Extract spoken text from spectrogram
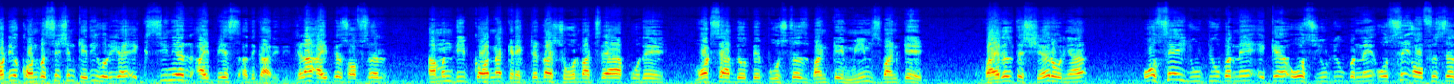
ਆਡੀਓ ਕਨਵਰਸੇਸ਼ਨ ਕਿਹਦੀ ਹੋ ਰਹੀ ਹੈ ਇੱਕ ਸੀਨੀਅਰ ਆਈਪੀਐਸ ਅਧਿਕਾਰੀ ਦੀ, ਜਿਹੜਾ ਆਈਪੀਐਸ ਅਫਸਰ ਅਮਨਦੀਪ ਕੌਰ ਨਾਲ ਕਨੈਕਟਡ ਦਾ ਸ਼ੋਰ ਮਚ ਰਿਹਾ। ਉਹਦੇ WhatsApp ਦੇ ਉੱਤੇ ਪੋਸਟਰਸ ਬਣ ਕੇ ਮੀਮਸ ਬਣ ਕੇ ਵਾਇਰਲ ਤੇ ਸ਼ੇਅਰ ਹੋ ਰਹੀਆਂ, ਉਸੇ ਯੂਟਿਊਬਰ ਨੇ ਇੱਕ, ਉਸ ਯੂਟਿਊਬਰ ਨੇ ਉਸੇ ਆਫੀਸਰ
